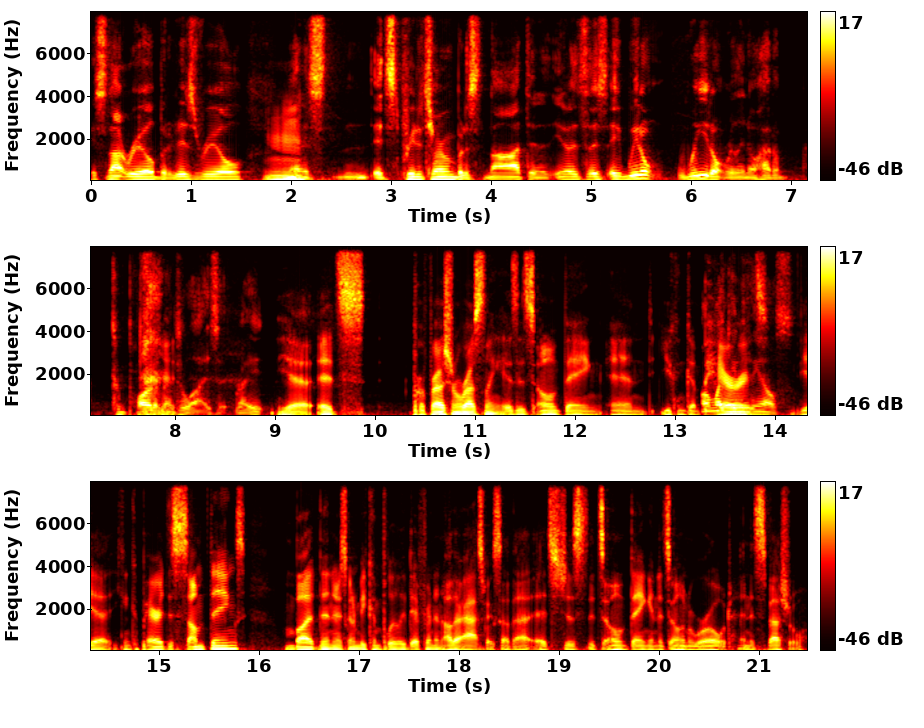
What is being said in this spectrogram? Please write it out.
It's not real, but it is real, Mm-hmm. and it's it's predetermined, but it's not. And you know, it's, it's it, we don't we don't really know how to compartmentalize it, right? Yeah, it's professional wrestling is its own thing, and you can compare it. anything else. Yeah, you can compare it to some things, but then there's going to be completely different in other aspects of that. It's just its own thing in its own world, and it's special.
